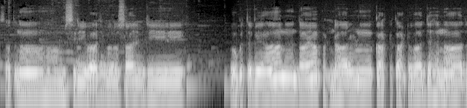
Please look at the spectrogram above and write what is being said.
ਸਤਨਾਮ ਸ੍ਰੀ ਵਾਹਿਗੁਰੂ ਸਾਹਿਬ ਜੀ। ਭੁਗਤ ਗਿਆਨ ਦਾਇਆ ਭੰਡਾਰਣ, ਘਟ ਘਟ ਵਾਜਹ ਨਾਦ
